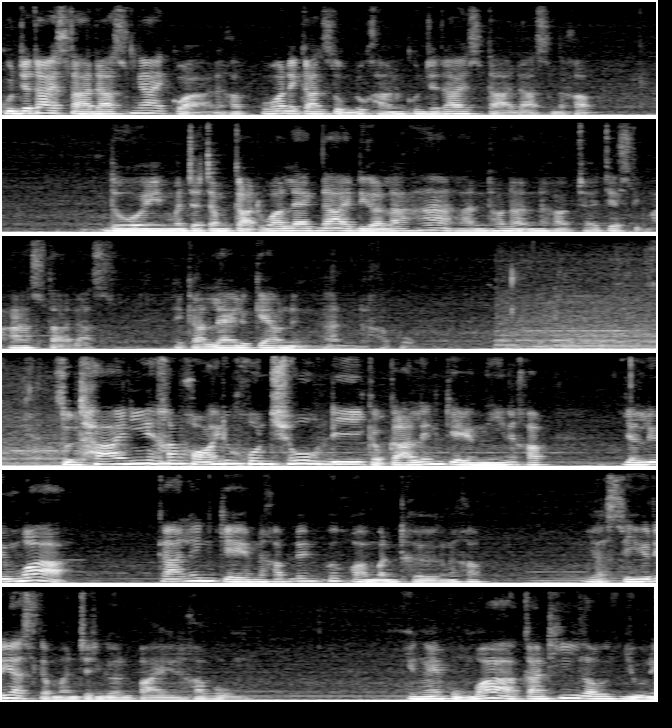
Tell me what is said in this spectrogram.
คุณจะได้ Stardust ง่ายกว่านะครับ เพราะว่าในการสุ่มทุกครั้งคุณจะได้ Stardust นะครับ โดยมันจะจำกัดว่าแลกได้เดือนละ 5 อันเท่านั้นนะครับ ใช้ 75 Stardust ในการแลกลูกแก้ว 1 อันนะครับผม สุดท้ายนี้นะครับขอให้ทุกคนโชคดีกับการเล่นเกมนี้นะครับ อย่าลืมว่าการเล่นเกมนะครับ เล่นเพื่อความบันเทิงนะครับ อย่าซีเรียสกับมันจนเกินไปนะครับผมยังไงผมว่าการที่เราอยู่ใน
